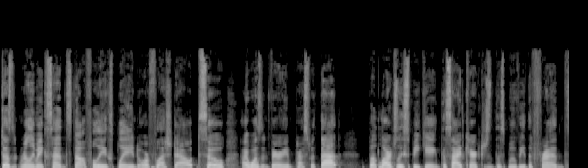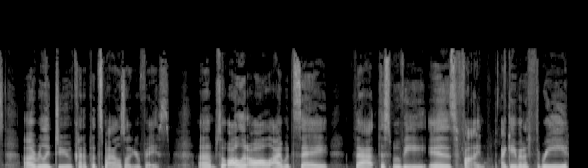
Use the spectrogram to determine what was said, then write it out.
doesn't really make sense, not fully explained or fleshed out. So I wasn't very impressed with that. But largely speaking, the side characters of this movie, the friends, uh, really do kind of put smiles on your face. Um, so, all in all, I would say that this movie is fine. I gave it a three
